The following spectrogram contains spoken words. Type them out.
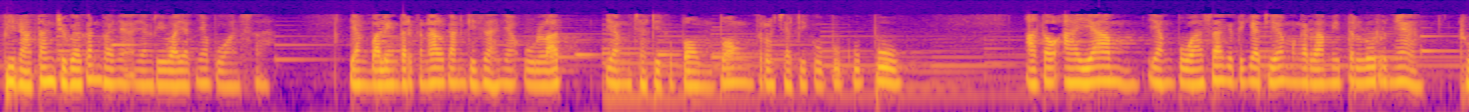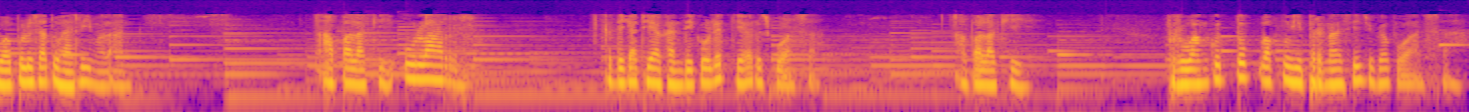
Binatang juga kan banyak yang riwayatnya puasa. Yang paling terkenal kan kisahnya ulat yang jadi kepompong terus jadi kupu-kupu. Atau ayam yang puasa ketika dia mengerami telurnya 21 hari malahan. Apalagi ular ketika dia ganti kulit dia harus puasa. Apalagi beruang kutub waktu hibernasi juga puasa.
